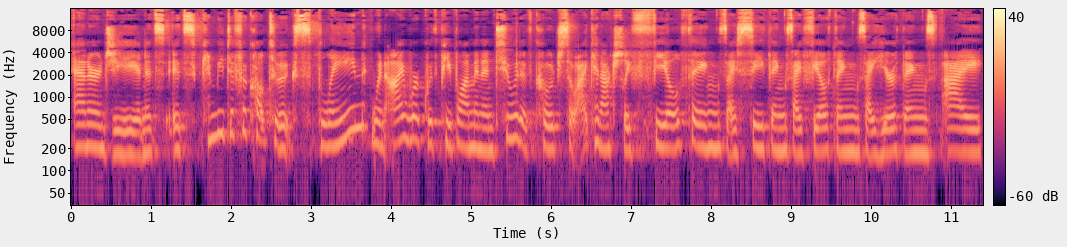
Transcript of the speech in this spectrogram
energy and it's it's can be difficult to explain. When I work with people, I'm an intuitive coach, so I can actually feel things, I see things, I feel things, I hear things. I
